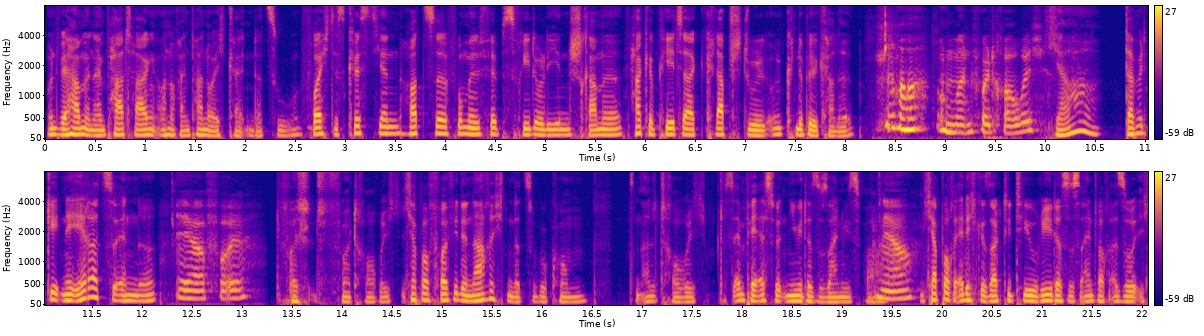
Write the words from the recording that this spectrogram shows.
Und wir haben in ein paar Tagen auch noch ein paar Neuigkeiten dazu. Feuchtes Küsschen, Hotze, Fummelfips, Fridolin, Schramme, Hackepeter, Klappstuhl und Knüppelkalle. Oh, oh Mann, voll traurig. Ja, damit geht eine Ära zu Ende. Ja, voll. Voll, voll traurig. Ich habe auch voll viele Nachrichten dazu bekommen. Sind alle traurig. Das MPS wird nie wieder so sein, wie es war. Ja. Ich habe auch ehrlich gesagt die Theorie, dass es einfach, also ich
